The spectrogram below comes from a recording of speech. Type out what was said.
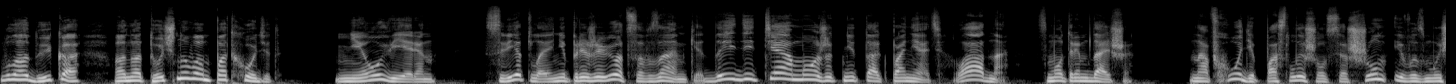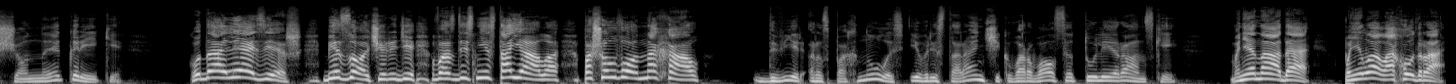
Владыка, она точно вам подходит? Не уверен. Светлая не приживется в замке, да и дитя может не так понять. Ладно, смотрим дальше. На входе послышался шум и возмущенные крики — «Куда лезешь? Без очереди! Вас здесь не стояло! Пошел вон, нахал!» Дверь распахнулась, и в ресторанчик ворвался Тулейранский. «Мне надо! Поняла, лохудра?»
